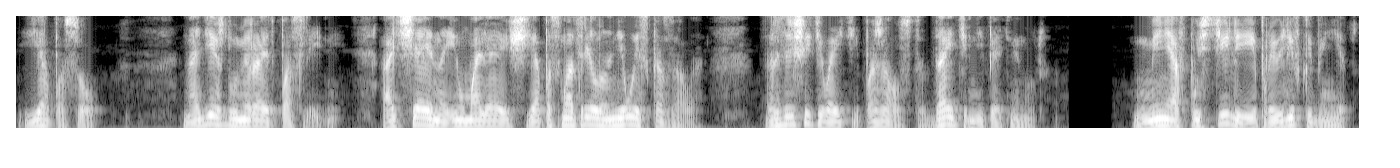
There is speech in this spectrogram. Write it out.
«Я посол». Надежда умирает последней. Отчаянно и умоляюще я посмотрела на него и сказала «Разрешите войти, пожалуйста, дайте мне пять минут». Меня впустили и провели в кабинет.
